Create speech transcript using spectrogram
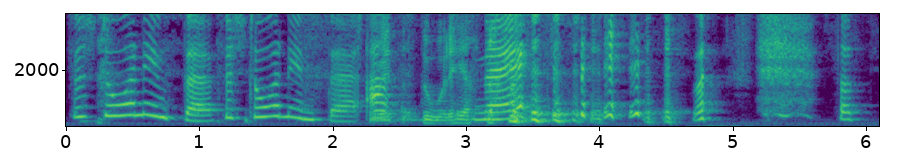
förstår ni inte? Förstår ni inte? Förstår Ah, inte storheten. Nej, precis. Så att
